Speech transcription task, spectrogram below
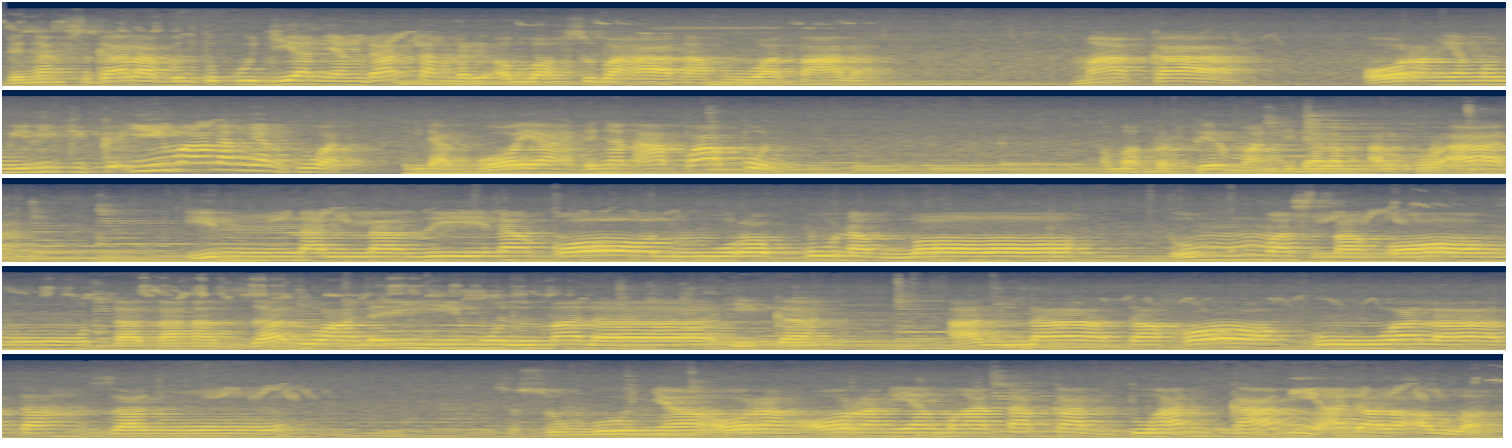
Dengan segala bentuk ujian yang datang dari Allah subhanahu wa ta'ala Maka Orang yang memiliki keimanan yang kuat tidak goyah dengan apa pun. Allah berfirman di dalam Al-Qur'an, "Innal ladzina qalu Allah istaqamu tatanazzalu 'alaihimul malaikah alla takhafu wa la tahzanu." Sesungguhnya orang-orang yang mengatakan Tuhan kami adalah Allah.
